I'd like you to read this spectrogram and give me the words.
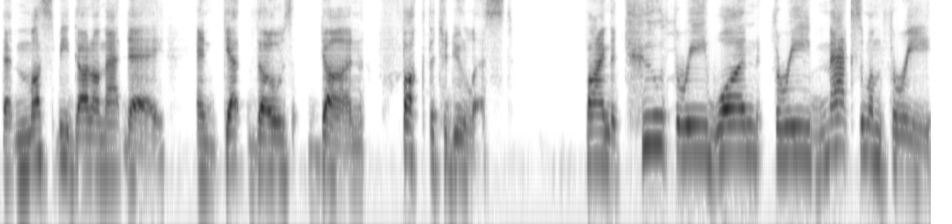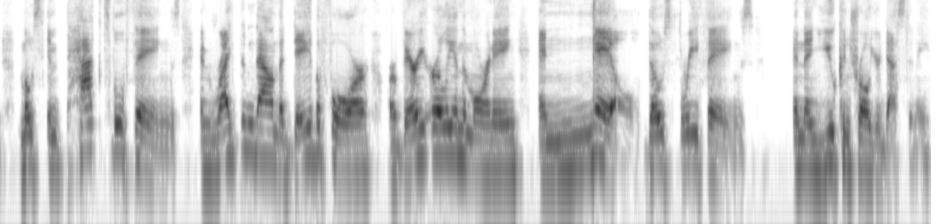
that must be done on that day and get those done. Fuck the to do list find the two, three, one, three, maximum three most impactful things and write them down the day before or very early in the morning and nail those three things. And then you control your destiny.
